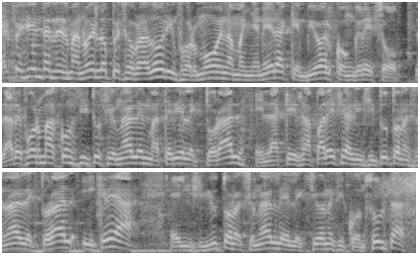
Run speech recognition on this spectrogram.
El presidente Andrés Manuel López Obrador informó en la mañanera que envió al Congreso la reforma constitucional en materia electoral, en la que desaparece el Instituto Nacional Electoral y crea el Instituto Nacional de Elecciones y Consultas.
